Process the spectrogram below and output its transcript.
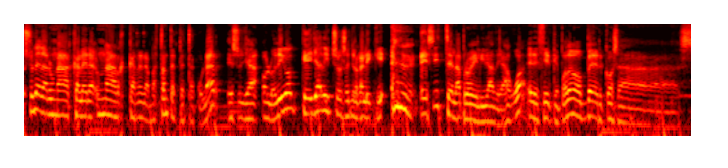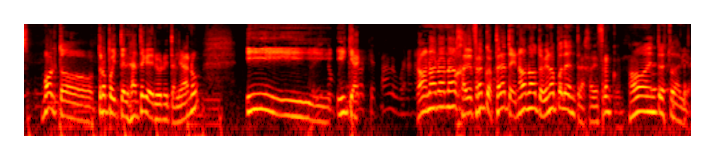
suele dar una, escalera, una carrera bastante espectacular, eso ya os lo digo, que ya ha dicho el señor Gali que existe la probabilidad de agua, es decir, que podemos ver cosas molto troppo interesantes, que diría un italiano, y, y que... No, no, no, no, Javier Franco, espérate, no, no, todavía no puedes entrar, Javier Franco, no entres todavía.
